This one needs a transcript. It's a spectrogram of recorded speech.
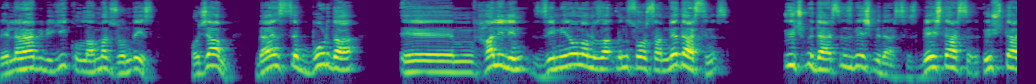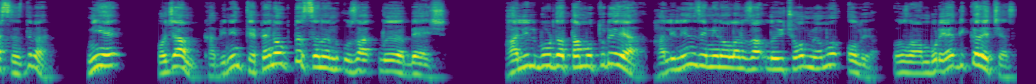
Verilen her bir bilgiyi kullanmak zorundayız. Hocam ben size burada e, Halil'in zemine olan uzaklığını sorsam ne dersiniz? 3 mü dersiniz 5 mi dersiniz? 5 dersiniz 3 dersiniz değil mi? Niye? Hocam kabinin tepe noktasının uzaklığı 5. Halil burada tam oturuyor ya. Halil'in zemine olan uzaklığı 3 olmuyor mu? Oluyor. O zaman buraya dikkat edeceğiz.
